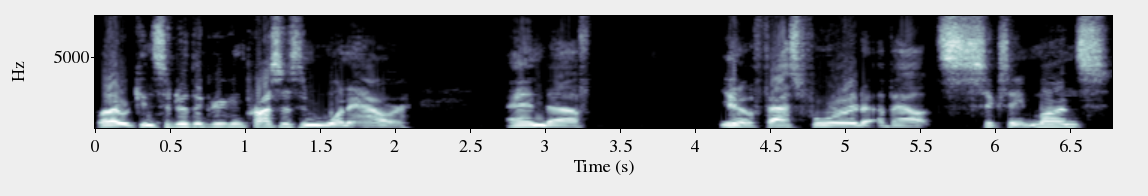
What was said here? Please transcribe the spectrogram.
what I would consider the grieving process in one hour. And, uh, you know, fast forward about six, eight months,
